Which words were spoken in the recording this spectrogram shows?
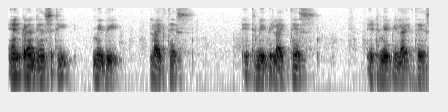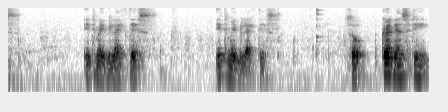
and current density may be like this, it may be like this, it may be like this, it may be like this, it may be like this. So current density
